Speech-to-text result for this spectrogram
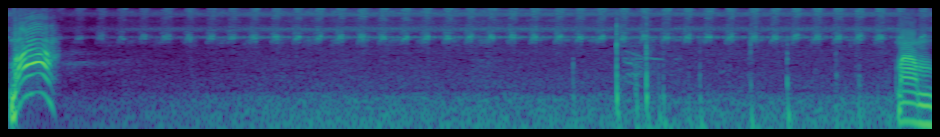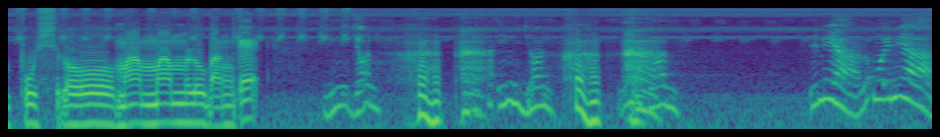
Bah! Mampus lo, mamam lu bangke. Ini John. Ini John. Ini John. Ini ya, lu mau ini ya?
